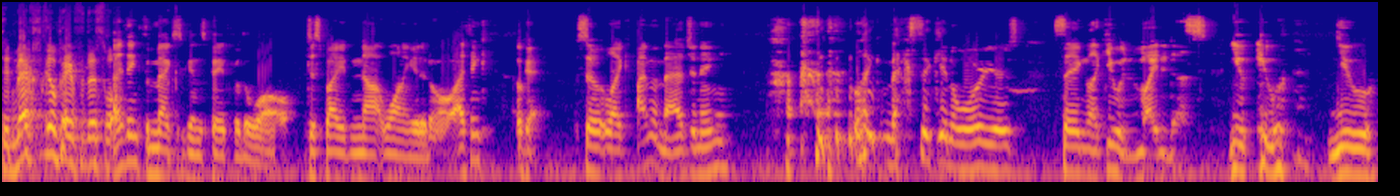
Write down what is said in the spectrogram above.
Did Mexico pay for this wall? I think the Mexicans paid for the wall, despite not wanting it at all. I think okay, so like I'm imagining like Mexican warriors saying like you invited us, you you you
